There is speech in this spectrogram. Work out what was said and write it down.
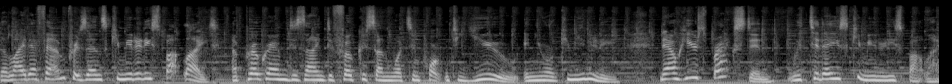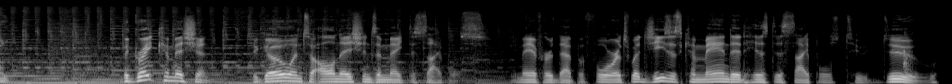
The Light FM presents Community Spotlight, a program designed to focus on what's important to you in your community. Now, here's Braxton with today's Community Spotlight. The Great Commission to go into all nations and make disciples. You may have heard that before. It's what Jesus commanded his disciples to do.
